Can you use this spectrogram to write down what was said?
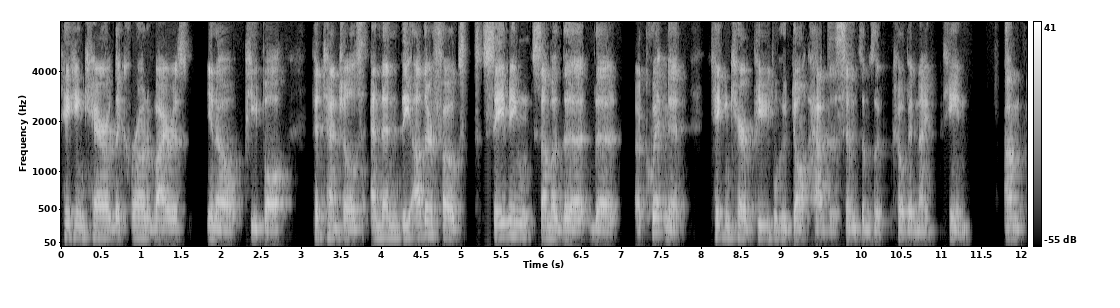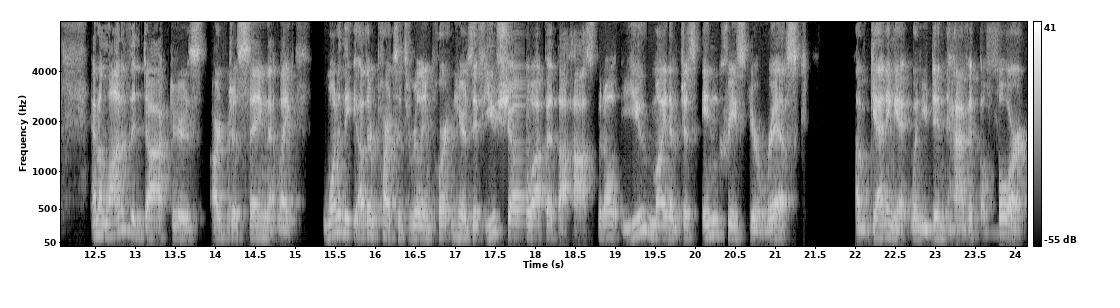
taking care of the coronavirus, you know, people potentials, and then the other folks saving some of the the equipment, taking care of people who don't have the symptoms of COVID nineteen. Um, and a lot of the doctors are just saying that like one of the other parts that's really important here is if you show up at the hospital, you might have just increased your risk of getting it when you didn't have it before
